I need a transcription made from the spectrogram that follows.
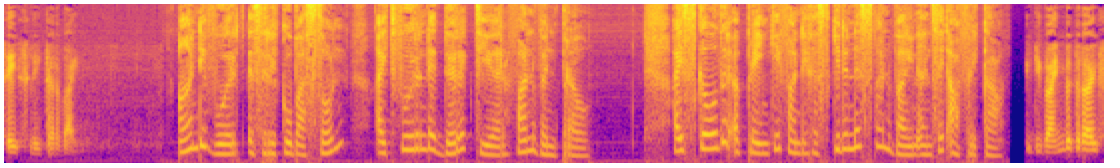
6 liter wyn. Aan die woord is Rico Basson, uitvoerende direkteur van Windpro. Hy skilder 'n prentjie van die geskiedenis van wyn in Suid-Afrika. Die wynbedryf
